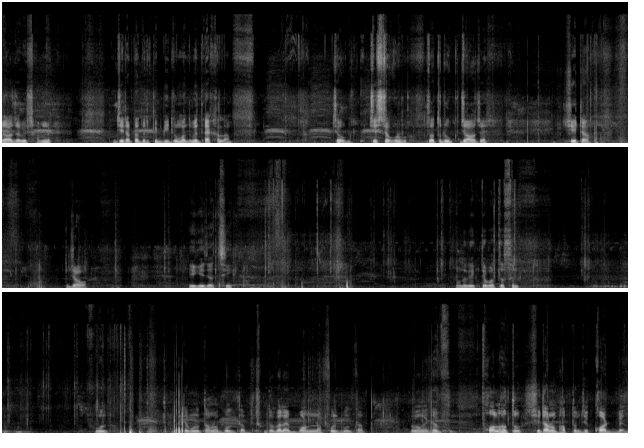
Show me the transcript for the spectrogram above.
যাওয়া যাবে সামনে, যেটা আপনাদেরকে ভিডিওর মাধ্যমে দেখালাম। যাও, চেষ্টা করব, যতটুকু যাওয়া যায়, সেটা যাওয়ার। এগিয়ে যাচ্ছি। ওরা দেখতে পাচ্ছেন ফুল। এটা মূলত আমরা বলতাম ছোটোবেলায় বন্যা ফুল বলতাম, এবং এটা ফল হতো, সেটা আমরা ভাবতাম যে কট কটবেল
